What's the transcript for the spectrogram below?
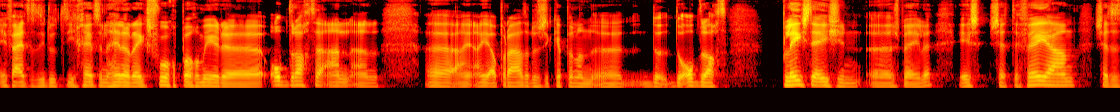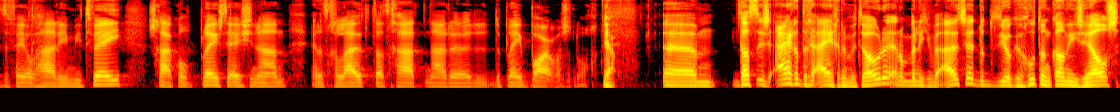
in feite wat die doet, die geeft een hele reeks voorgeprogrammeerde opdrachten aan, aan, eh, aan, aan je apparaten. Dus ik heb dan een, de, de opdracht PlayStation spelen is zet tv aan, zet de tv op HDMI 2, schakel PlayStation aan en het geluid dat gaat naar de, de, de playbar was het nog. Ja. Ehm, dat is eigenlijk de geëigende methode. En op het moment dat je weer uitzet, dat doet hij ook heel goed. Dan kan hij zelfs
